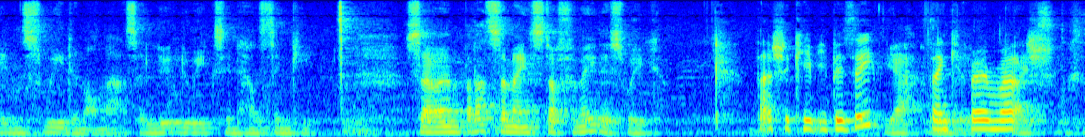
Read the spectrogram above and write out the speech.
in Sweden on that. So Lu Luik's in Helsinki. So, um, but that's the main stuff for me this week. That should keep you busy. Yeah. Thank you very much. Thanks.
